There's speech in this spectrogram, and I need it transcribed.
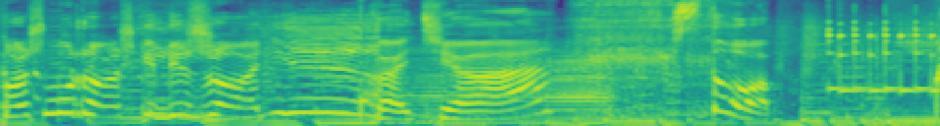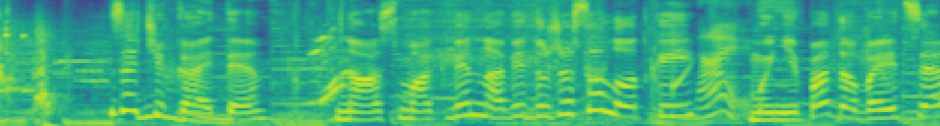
Аж мурашки біжать. Хоча. Стоп! Зачекайте. На смак він навіть дуже солодкий. Мені подобається.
